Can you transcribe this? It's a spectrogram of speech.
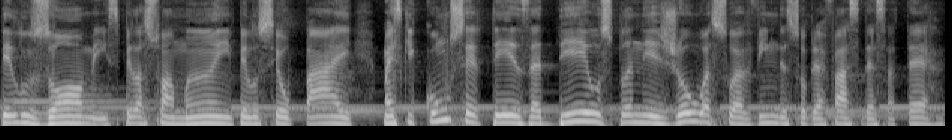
pelos homens, pela sua mãe, pelo seu pai, mas que com certeza Deus planejou a sua vinda sobre a face dessa terra?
